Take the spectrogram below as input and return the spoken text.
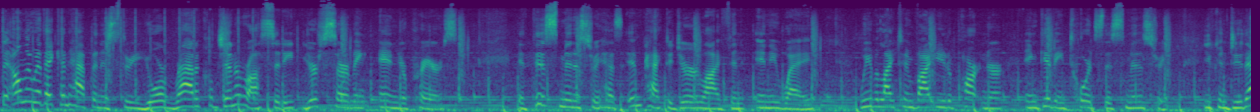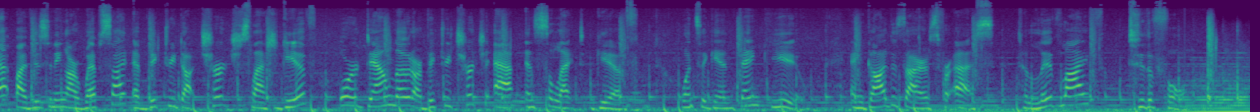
The only way that can happen is through your radical generosity, your serving, and your prayers. If this ministry has impacted your life in any way, we would like to invite you to partner in giving towards this ministry. You can do that by visiting our website at victory.church/give or download our Victory Church app and select Give. Once again, thank you. And God desires for us to live life to the full.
